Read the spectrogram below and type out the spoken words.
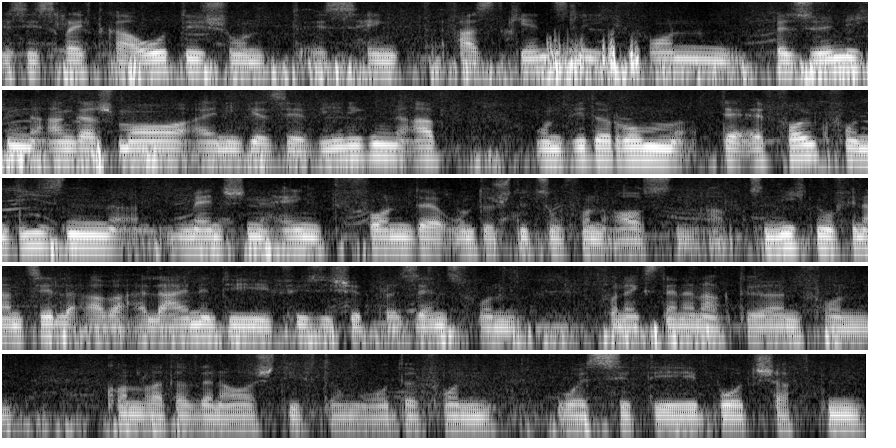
Es ist recht chaotisch und es hängt fast gänzlich von persönlichem Engagement einiger sehr wenigen ab. Und wiederum der Erfolg von diesen Menschen hängt von der Unterstützung von außen ab. Also nicht nur finanziell, aber alleine die physische Präsenz von, von externen Akteuren, von Konrad-Adenauer-Stiftung oder von OSZE-Botschaften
